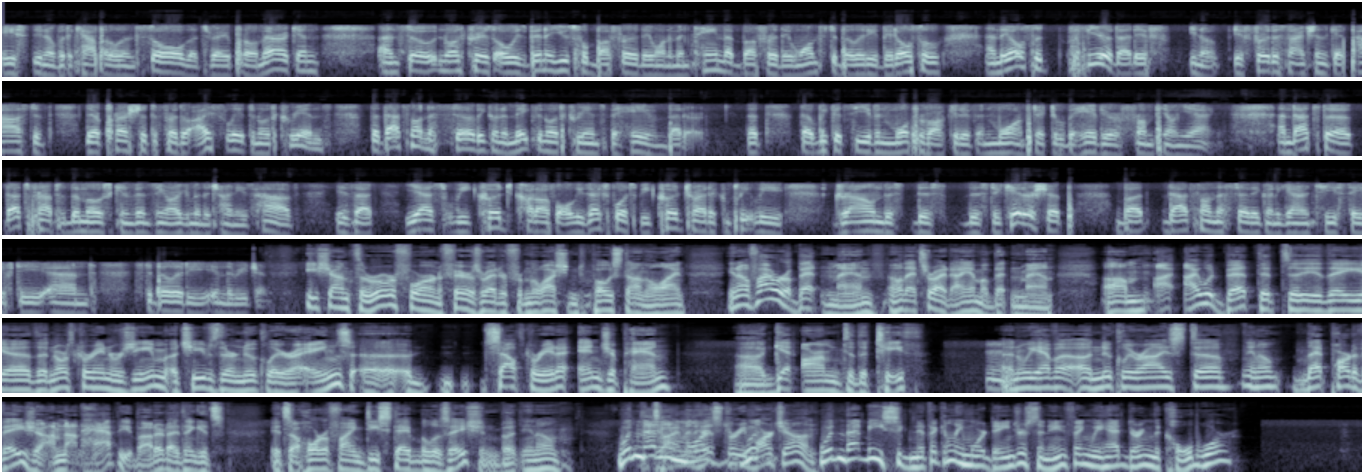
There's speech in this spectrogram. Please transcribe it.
based, you know, with a capital in Seoul that's very pro-American, and so North Korea has always been a useful buffer. They want to maintain that buffer. They want stability. They'd also, and they also fear that if you know if further sanctions get passed, if they're pressured to further isolate the North Koreans, that that's not necessarily going to make the North Koreans behave better that that we could see even more provocative and more unpredictable behavior from Pyongyang. And that's the that's perhaps the most convincing argument the Chinese have is that yes, we could cut off all these exports, we could try to completely drown this this this dictatorship, but that's not necessarily going to guarantee safety and stability in the region. Ishan Tharoor, foreign affairs writer from the Washington Post, on the line. You know, if I were a betting man, oh, that's right, I am a betting man. Um, I, I, would bet that uh, they uh, the North Korean regime achieves their nuclear aims. Uh, South Korea and Japan uh, get armed to the teeth. Mm. And we have a, a nuclearized, uh, you know, that part of Asia. I'm not happy about it. I think it's it's a horrifying destabilization. But you know, wouldn't that time be more history? Would, march on. Wouldn't that be significantly more dangerous than anything we had during the Cold War?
